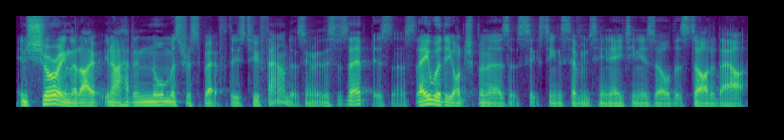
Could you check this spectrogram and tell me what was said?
ensuring that I, you know, I had enormous respect for these two founders. You know, this was their business. They were the entrepreneurs at 16, 17, 18 years old that started out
